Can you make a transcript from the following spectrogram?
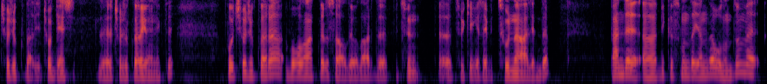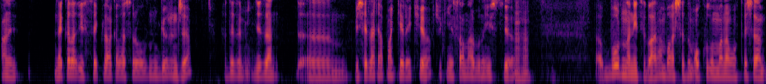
çocuklar çok gençlere çocuklara yönelikti. Bu çocuklara bu olanakları sağlıyorlardı bütün e, Türkiye gezerek bir turne halinde. Ben de e, bir kısmında yanında bulundum ve hani ne kadar istekli arkadaşlar olduğunu görünce dedim cidden e, bir şeyler yapmak gerekiyor. Çünkü insanlar bunu istiyor. Hı hı. Buradan itibaren başladım. Okulum bana muhteşem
